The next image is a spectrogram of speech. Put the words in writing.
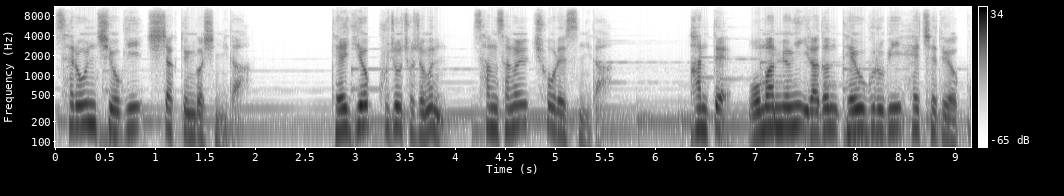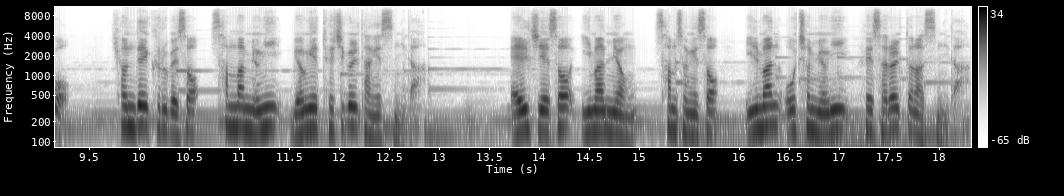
새로운 지옥이 시작된 것입니다. 대기업 구조 조정은 상상을 초월했습니다. 한때 5만 명이 일하던 대우그룹이 해체되었고 현대그룹에서 3만 명이 명예퇴직을 당했습니다. LG에서 2만 명, 삼성에서 1만 5천 명이 회사를 떠났습니다.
